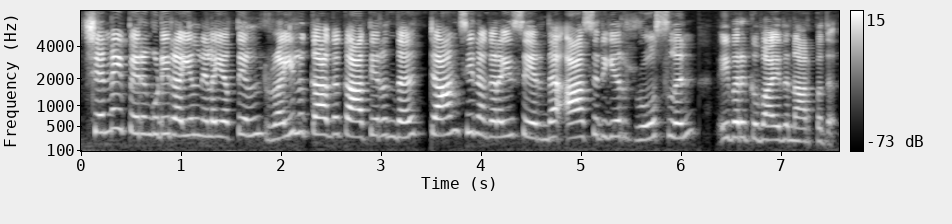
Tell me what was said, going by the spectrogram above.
சென்னை பெருங்குடி ரயில் நிலையத்தில் ரயிலுக்காக காத்திருந்த டான்சி நகரை சேர்ந்த ஆசிரியர் ரோஸ்லின் இவருக்கு வயது நாற்பது.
